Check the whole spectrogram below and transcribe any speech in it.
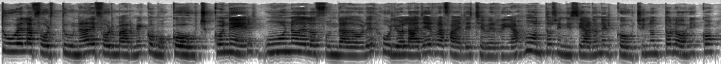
tuve la fortuna de formarme como coach con él. Uno de los fundadores, Julio Laya y Rafael Echeverría, juntos iniciaron el coaching ontológico.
